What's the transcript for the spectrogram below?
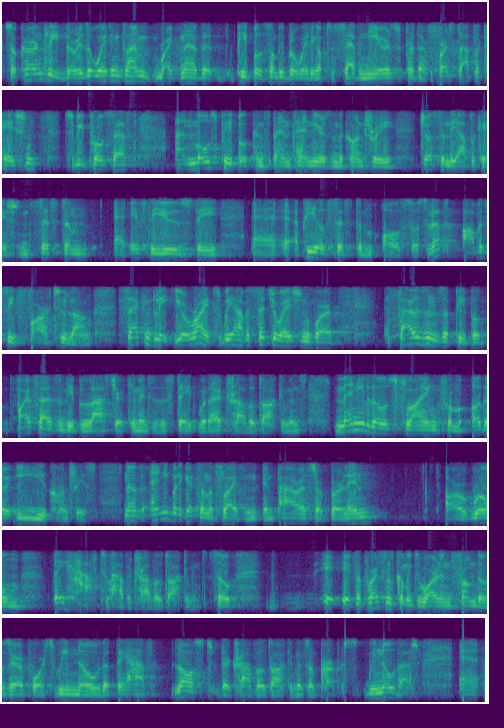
So currently, there is a waiting time right now that people, some people are waiting up to seven years for their first application to be processed, and most people can spend 10 years in the country just in the application system uh, if they use the uh, appeal system also. So that's obviously far too long. Secondly, you're right. We have a situation where thousands of people, 5,000 people last year came into the state without travel documents, many of those flying from other EU countries. Now, if anybody gets on a flight in, in Paris or Berlin, or Rome, they have to have a travel document. So if a person is coming to Ireland from those airports, we know that they have lost their travel documents on purpose. We know that.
